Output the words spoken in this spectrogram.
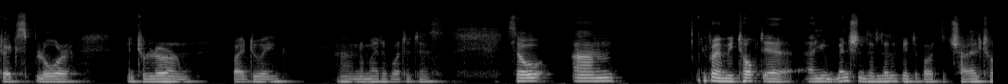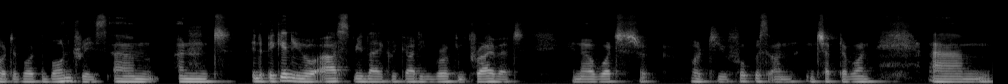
to explore and to learn by doing, uh, no matter what it is. So, um, Ibrahim, we talked, uh, uh, you mentioned a little bit about the childhood, about the boundaries. Um, and in the beginning, you asked me, like, regarding work in private, you know, what what you focus on in chapter one? Um,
